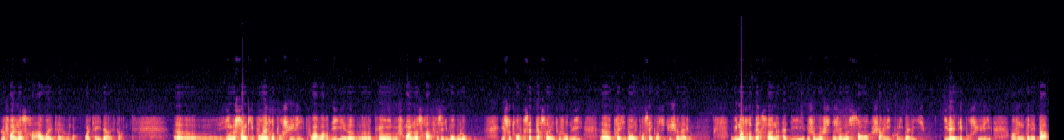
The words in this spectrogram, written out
Le Front al-Nosra ou Al-Qaïda, etc. Euh, il me semble qu'il pourrait être poursuivi pour avoir dit que le Front al-Nosra faisait du bon boulot. Il se trouve que cette personne est aujourd'hui président du Conseil constitutionnel. Une autre personne a dit je me, sens Charlie Koulibaly. Il a été poursuivi. Alors je ne connais pas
